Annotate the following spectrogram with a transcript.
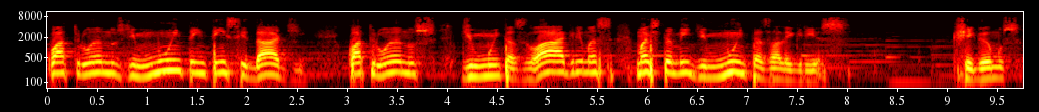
quatro anos de muita intensidade, quatro anos de muitas lágrimas, mas também de muitas alegrias. Chegamos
